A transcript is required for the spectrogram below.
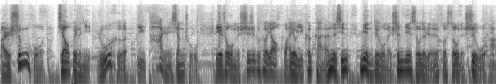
而生活教会了你如何与他人相处。也就是说，我们时时刻刻要怀有一颗感恩的心，面对我们身边所有的人和所有的事物啊。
